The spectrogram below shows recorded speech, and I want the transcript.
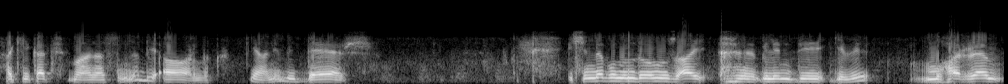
hakikat manasında bir ağırlık. Yani bir değer. İçinde bulunduğumuz ay bilindiği gibi Muharrem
